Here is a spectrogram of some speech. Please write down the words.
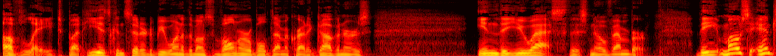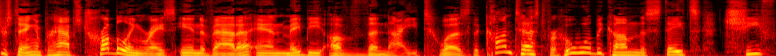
of late, but he is considered to be one of the most vulnerable Democratic governors in the U.S. this November. The most interesting and perhaps troubling race in Nevada, and maybe of the night, was the contest for who will become the state's chief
